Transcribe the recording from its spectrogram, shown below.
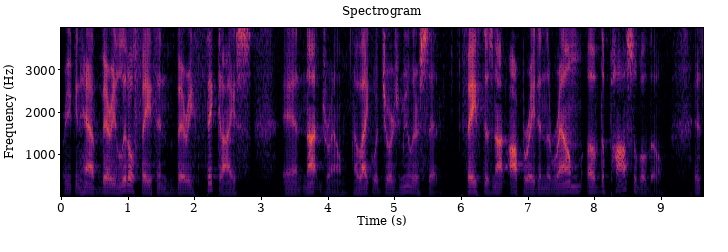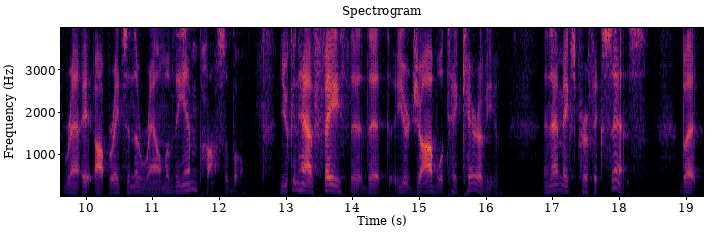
Or you can have very little faith in very thick ice and not drown. I like what George Mueller said. Faith does not operate in the realm of the possible, though. It, it operates in the realm of the impossible. You can have faith that, that your job will take care of you, and that makes perfect sense. But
